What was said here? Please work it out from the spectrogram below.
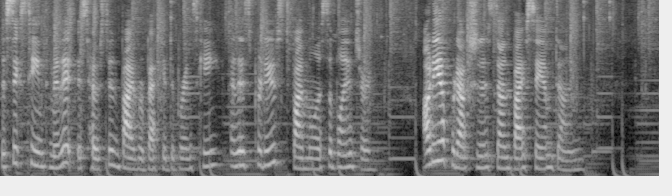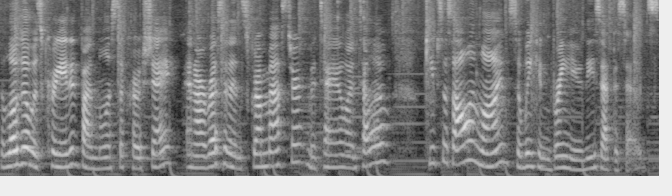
The 16th Minute is hosted by Rebecca Dobrinsky and is produced by Melissa Blanchard. Audio production is done by Sam Dunn. The logo was created by Melissa Crochet, and our resident Scrum Master, Matteo Antello, keeps us all in line so we can bring you these episodes.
